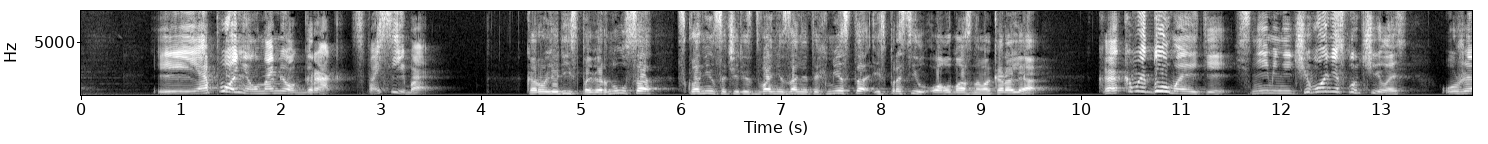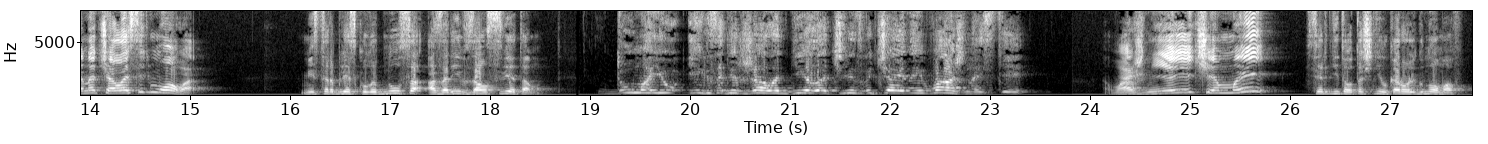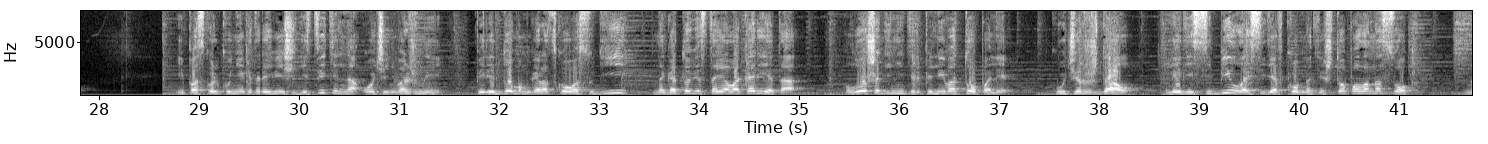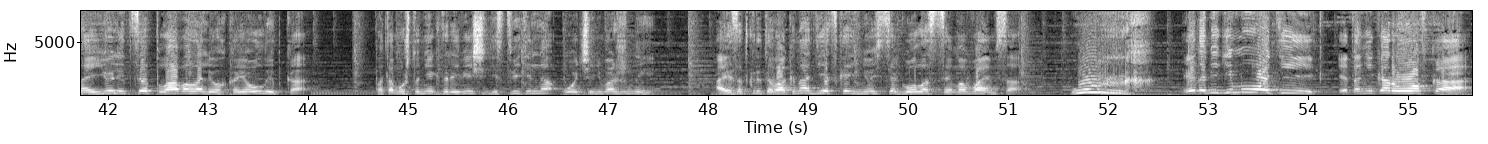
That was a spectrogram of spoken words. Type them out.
«И я понял намек, Грак. Спасибо». Король Рис повернулся, склонился через два незанятых места и спросил у алмазного короля. «Как вы думаете, с ними ничего не случилось? Уже начало седьмого». Мистер Блеск улыбнулся, озарив зал светом. «Думаю, их задержало дело чрезвычайной важности». «Важнее, чем мы?» – сердито уточнил король гномов. И поскольку некоторые вещи действительно очень важны, перед домом городского судьи на готове стояла карета. Лошади нетерпеливо топали. Кучер ждал. Леди Сибилла, сидя в комнате, штопала носок. На ее лице плавала легкая улыбка. Потому что некоторые вещи действительно очень важны. А из открытого окна детской несся голос Сэма Ваймса. «Урх! Это бегемотик! Это не коровка!»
